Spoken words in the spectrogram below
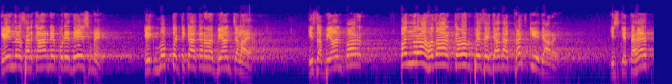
केंद्र सरकार ने पूरे देश में एक मुफ़्त टीकाकरण अभियान चलाया। इस अभियान पर पंद्रह हज़ार करोड़ रुपए से ज़्यादा खर्च किए जा रहे हैं। इसके तहत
